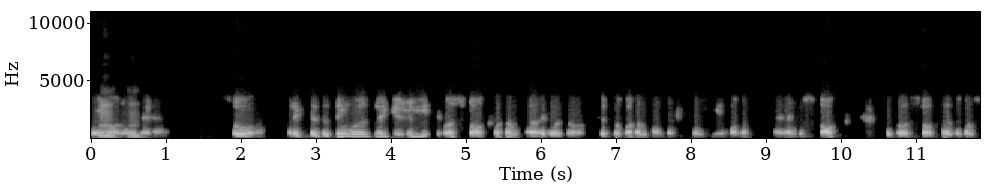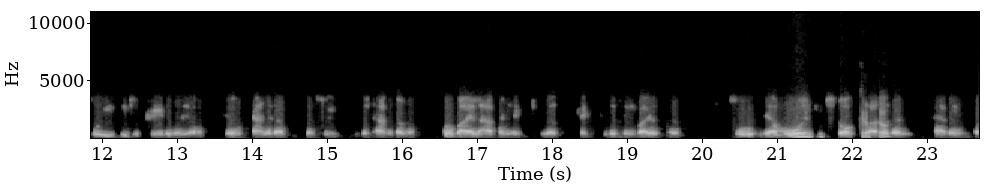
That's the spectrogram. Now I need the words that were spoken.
going Mm, on over mm. there? So like the, the thing was like usually it was stock for some uh, it was uh, crypto for some time but recently it was I went to stock because stocks have become so easy to trade over here here in Canada. Plus we just have it on a mobile app and like do the like do the thing by yourself. So they are more into stock Crypto? rather than having a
